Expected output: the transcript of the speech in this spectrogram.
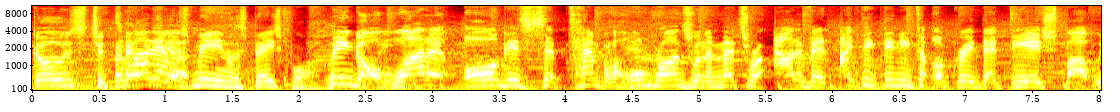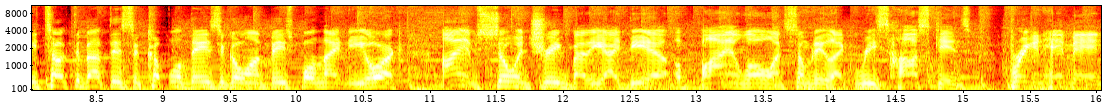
goes to but tell a lot you. Of that was meaningless baseball. Bingo. A lot of August, September home runs when the Mets were out of it. I think they need to upgrade that DH spot. We talked about this a couple of days ago on Baseball Night in New York. I am so intrigued by the idea of buying low on somebody like Rhys Hoskins, bringing him in.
